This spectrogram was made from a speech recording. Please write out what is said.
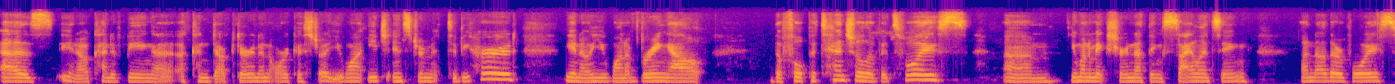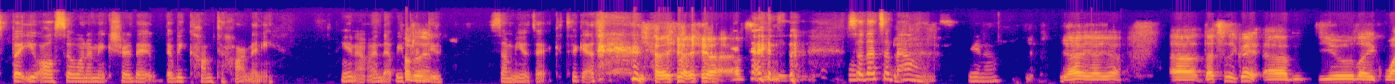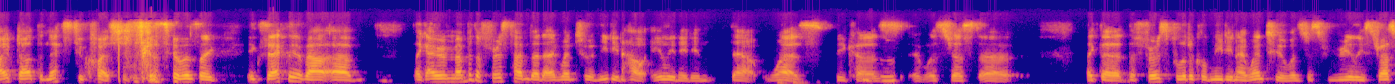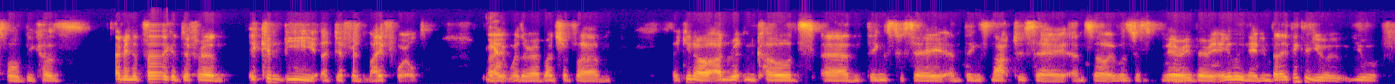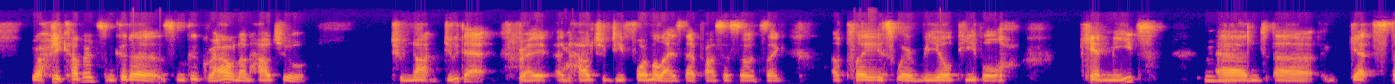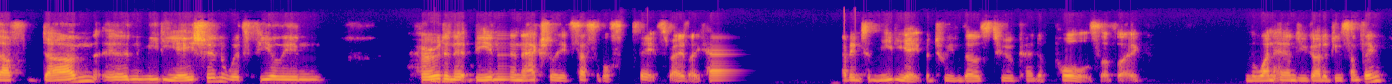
as you know kind of being a, a conductor in an orchestra. You want each instrument to be heard. You know you want to bring out the full potential of its voice. Um, you want to make sure nothing's silencing another voice but you also want to make sure that that we come to harmony you know and that we totally. produce some music together. yeah, yeah, yeah, absolutely. so, so, that's a balance, you know. Yeah, yeah, yeah. Uh, that's really great. Um, you like wiped out the next two questions because it was like exactly about um, like I remember the first time that I went to a meeting, how alienating that was because mm-hmm. it was just uh, like the the first political meeting I went to was just really stressful because I mean it's like a different it can be a different life world, right? Yeah. Where there are a bunch of um, like you know unwritten codes and things to say and things not to say, and so it was just very very alienating. But I think that you you you already covered some good uh, some good ground on how to to not do that, right? And yeah. how to deformalize that process so it's like a place where real people can meet mm-hmm. and uh, get stuff done in mediation with feeling heard mm-hmm. and it being an actually accessible space, right? Like ha- having to mediate between those two kind of poles of like, on the one hand, you got to do something,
